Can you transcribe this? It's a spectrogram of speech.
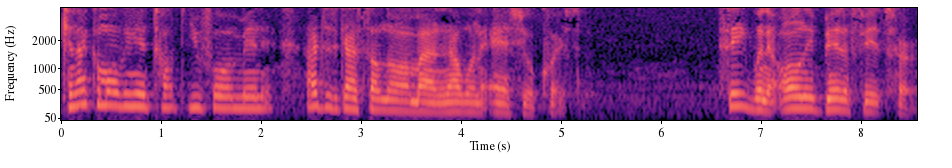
can I come over here and talk to you for a minute? I just got something on my mind and I want to ask you a question. See, when it only benefits her.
